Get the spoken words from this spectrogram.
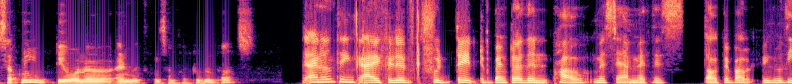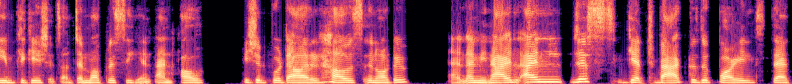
Sapni, do you want to end with some concluding thoughts? I don't think I could have put it better than how Mr. Ahmed has talked about, you know, the implications on democracy and, and how we should put our house in order. And I mean, I'll, I'll just get back to the point that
